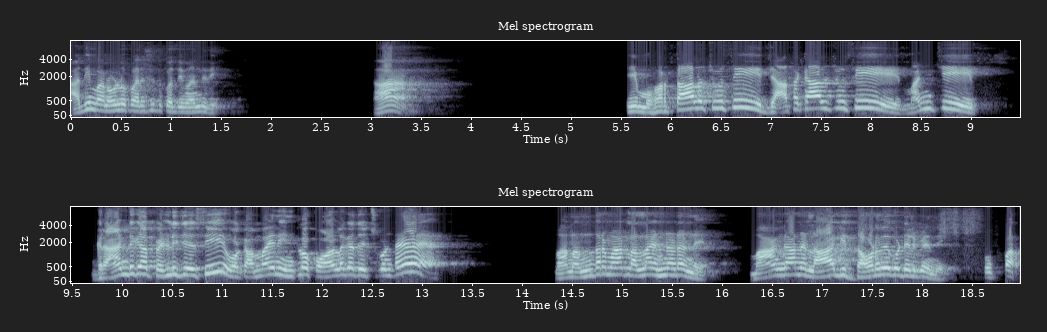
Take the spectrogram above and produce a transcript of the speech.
అది మనోళ్ళు పరిస్థితి కొద్ది మందిది ఆ? ఈ ముహూర్తాలు చూసి జాతకాలు చూసి మంచి గ్రాండ్గా పెళ్ళి చేసి ఒక అమ్మాయిని ఇంట్లో కోళ్ళగా తెచ్చుకుంటే మనందరి మాటలు అల్లా విన్నాడండి. మాంగానే లాగి దవడమే కొట్టి వెళ్ళిపోయింది. సూపర్.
